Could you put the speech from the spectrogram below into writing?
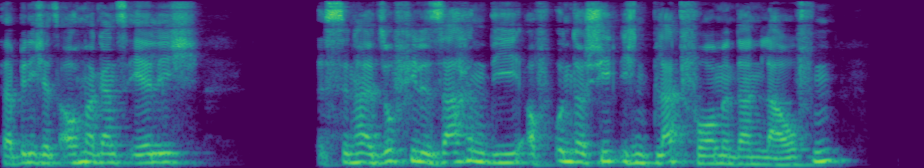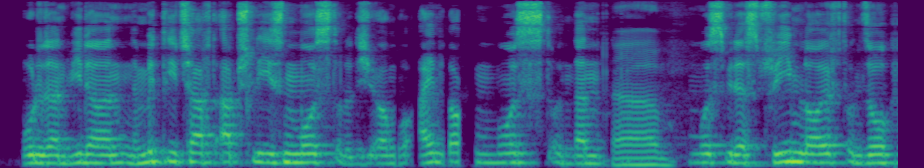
da bin ich jetzt auch mal ganz ehrlich, es sind halt so viele Sachen, die auf unterschiedlichen Plattformen dann laufen, wo du dann wieder eine Mitgliedschaft abschließen musst oder dich irgendwo einloggen musst und dann Ja, musst, wie der Stream läuft und so.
